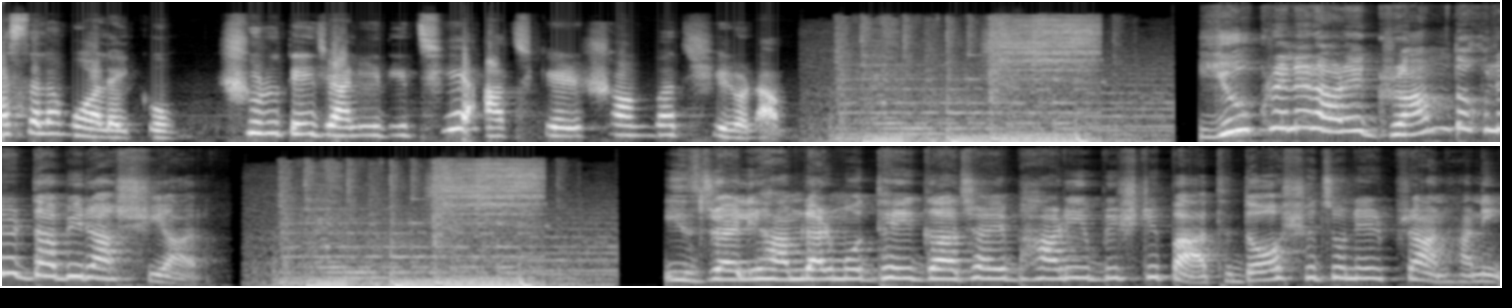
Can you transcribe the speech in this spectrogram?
আসসালামু আলাইকুম। শুরুতেই জানিয়ে দিচ্ছি আজকের সংবাদ শিরোনাম। ইউক্রেনের আরেক গ্রাম দখলের দাবি রাশিয়ার। ইসরায়েলি হামলার মধ্যেই গাজায় ভারী বৃষ্টিপাত, দশ জনের প্রাণহানি।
